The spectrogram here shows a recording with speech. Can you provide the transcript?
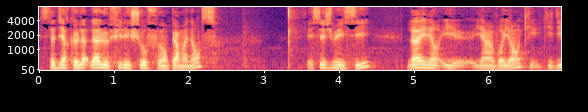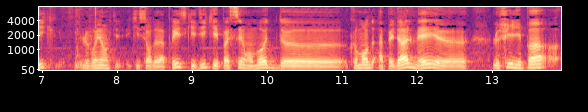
C'est-à-dire que là, le fil chauffe en permanence. Et si je mets ici, là, il, y a un voyant qui, dit, le voyant qui sort de la prise, qui dit qu'il est passé en mode de commande à pédale, mais euh, le fil n'est pas,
